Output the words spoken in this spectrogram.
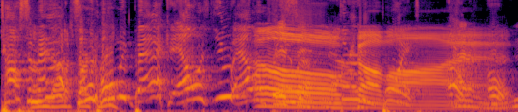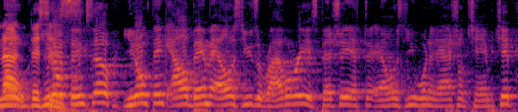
Toss him Home out. dogs Someone bark hold me back. LSU, Alabama. Oh, 30 come points. on. Oh, I don't know. oh, Not- oh, this you don't is- think so? You don't think Alabama LSU's a rivalry, especially after LSU won a national championship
